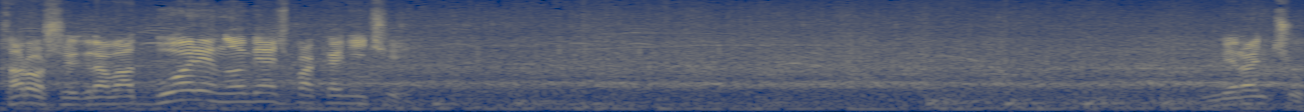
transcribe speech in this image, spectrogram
Хорошая игра в отборе, но мяч пока ничей. Миранчук.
